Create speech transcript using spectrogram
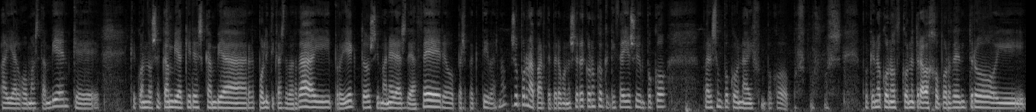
hay algo más también, que que cuando se cambia quieres cambiar políticas de verdad y proyectos y maneras de hacer o perspectivas, ¿no? Eso por una parte, pero bueno, sí reconozco que quizá yo soy un poco, parece un poco naif, un poco, pues, pues, pues porque no conozco, no trabajo por dentro y,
